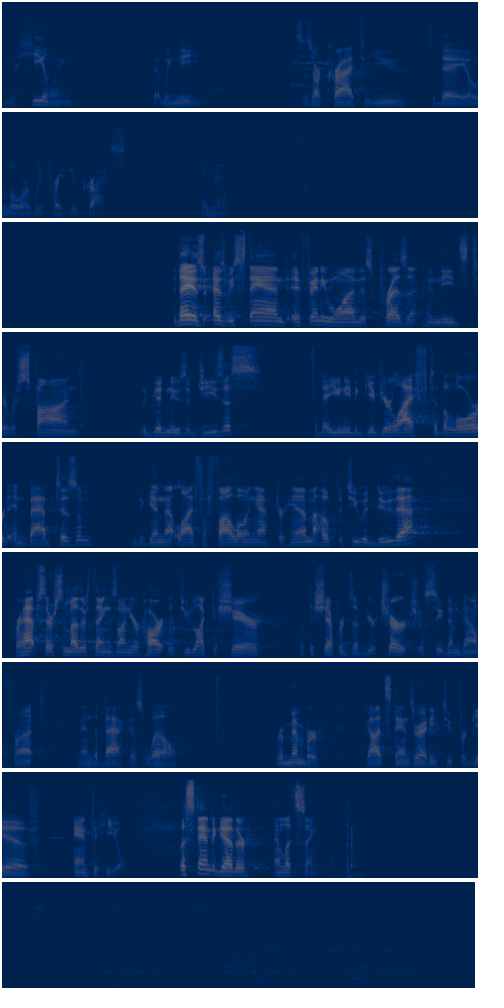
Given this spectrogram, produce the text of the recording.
and the healing that we need. This is our cry to you today, O Lord. We pray through Christ. Amen. Today, as, as we stand, if anyone is present who needs to respond to the good news of Jesus, today you need to give your life to the Lord in baptism begin that life of following after Him. I hope that you would do that. Perhaps there's some other things on your heart that you'd like to share with the shepherds of your church. You'll see them down front and in the back as well. Remember, God stands ready to forgive and to heal. Let's stand together and let's sing.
